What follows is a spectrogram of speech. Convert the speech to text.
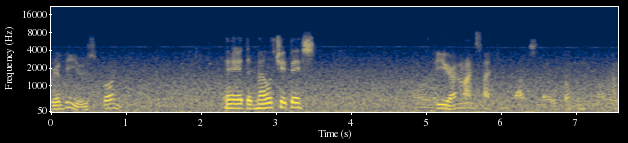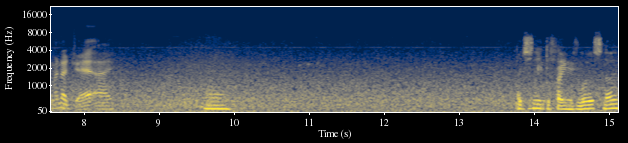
Where do you spawn? Uh, the military base. Are you in one second? That's still fucking. I'm in a jet, aye. Uh, I just need to find Lewis now.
